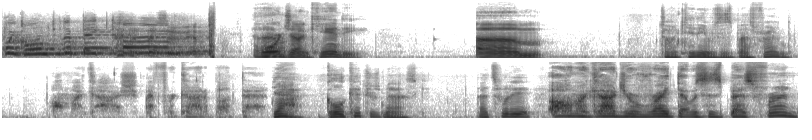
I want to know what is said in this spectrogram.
We're going to the big time. Or John Candy. Um, John Candy was his best friend. Oh my gosh, I forgot about that. Yeah, Gold Catcher's Mask. That's what he. Oh my God, you're right. That was his best friend.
